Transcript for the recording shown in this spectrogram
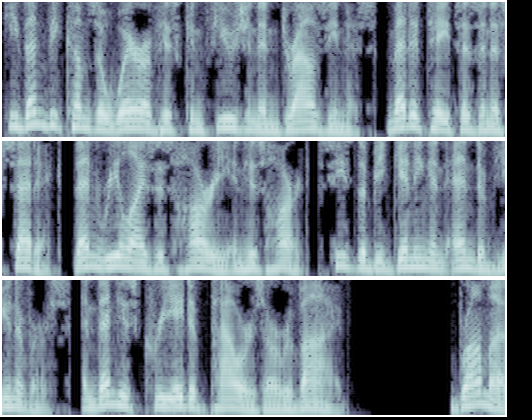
He then becomes aware of his confusion and drowsiness, meditates as an ascetic, then realizes Hari in his heart, sees the beginning and end of universe, and then his creative powers are revived. Brahma,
